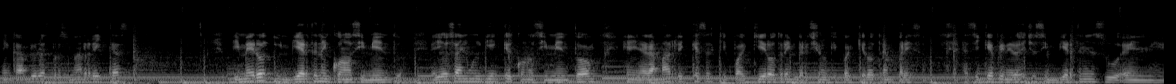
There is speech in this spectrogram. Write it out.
En cambio, las personas ricas Primero, invierten en conocimiento. Ellos saben muy bien que el conocimiento generará más riquezas que cualquier otra inversión, que cualquier otra empresa. Así que primero ellos invierten en, su, en,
